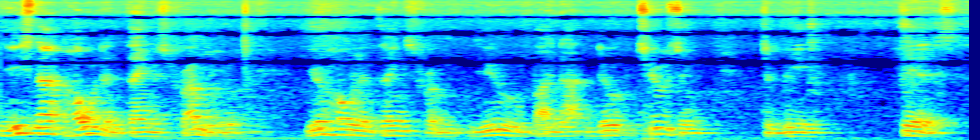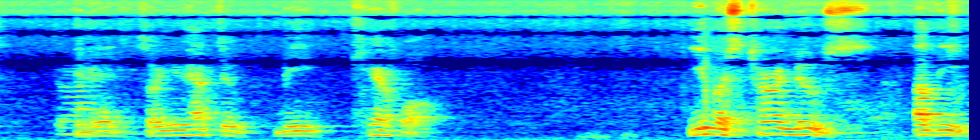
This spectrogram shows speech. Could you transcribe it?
He's not holding things from you. You're holding things from you by not do, choosing to be his. Right. Amen. So you have to be careful. You must turn loose of the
